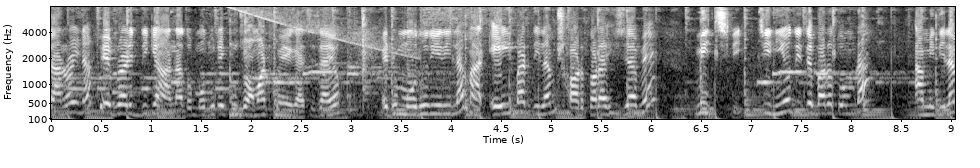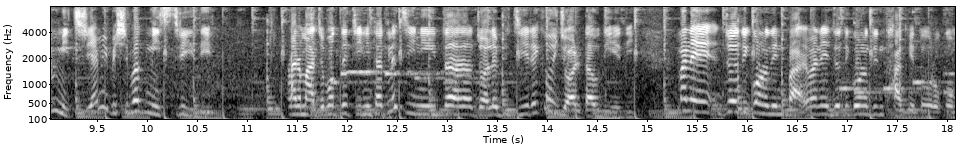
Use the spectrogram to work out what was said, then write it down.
জানুয়ারি না, ফেব্রুয়ারির দিকে আনা। তো মধুটা একটু জমাট হয়ে গেছে। যাই হোক, একটু মধু দিয়ে দিলাম। আর এইবার দিলাম শর্করা হিসাবে মিছরি। চিনিও দিতে পারো তোমরা। আমি দিলাম মিছরি। আমি বেশিরভাগ মিছরিই দিই। আর মাঝে মধ্যে চিনি থাকলে চিনিটা জলে ভিজিয়ে রেখে ওই জলটাও দিয়ে দিই। মানে যদি কোনো দিন মানে যদি কোনো দিন থাকে তো ওরকম।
